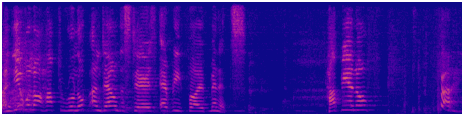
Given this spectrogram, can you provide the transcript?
And you will not have to run up and down the stairs every five minutes. Happy enough? Fine.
